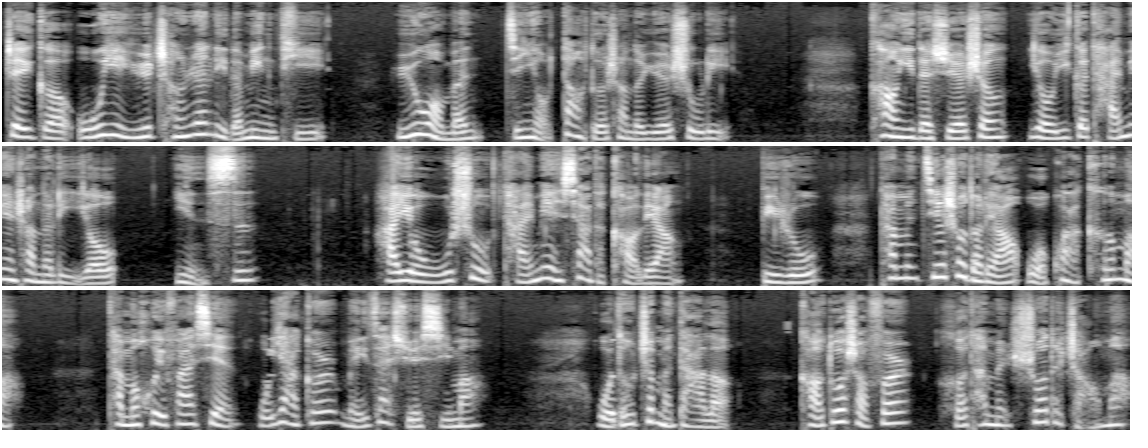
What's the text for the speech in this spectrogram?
这个无异于成人礼的命题，与我们仅有道德上的约束力。抗议的学生有一个台面上的理由——隐私，还有无数台面下的考量，比如他们接受得了我挂科吗？他们会发现我压根儿没在学习吗？我都这么大了。考多少分和他们说得着吗？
